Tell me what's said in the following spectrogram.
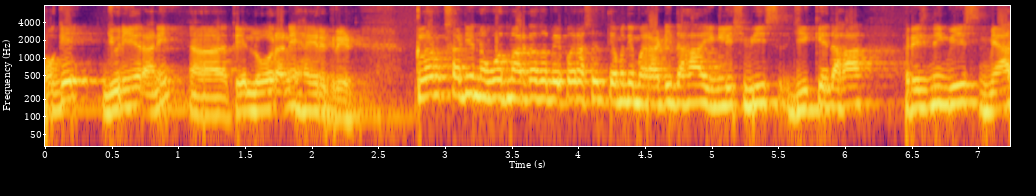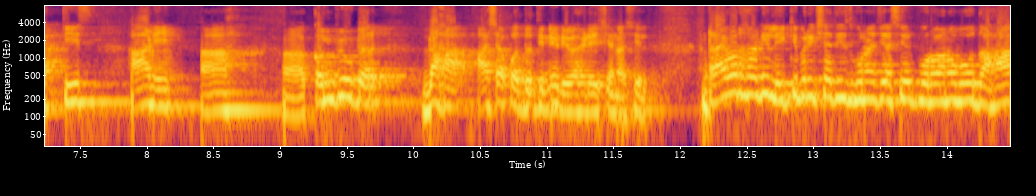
ओके ज्युनियर आणि ते लोअर आणि हायर ग्रेड क्लर्कसाठी नव्वद मार्काचा पेपर असेल त्यामध्ये मराठी दहा इंग्लिश वीस जी के दहा रिजनिंग वीस मॅथ तीस आणि कम्प्युटर दहा अशा पद्धतीने डिव्हायडेशन असेल. ड्रायव्हरसाठी लेखी परीक्षा तीस गुणाची असेल पूर्वानुभव दहा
